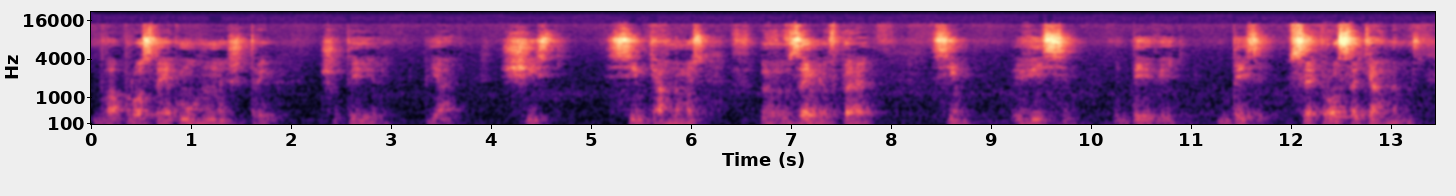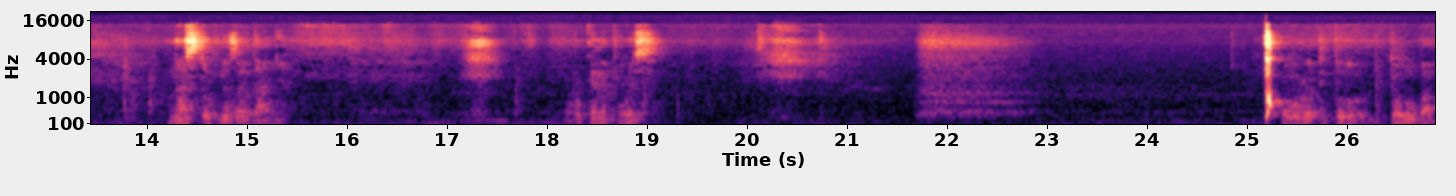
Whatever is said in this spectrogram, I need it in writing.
два. Просто якомога нижче. Три, чотири, п'ять, шість, сім. Тягнемось в, в землю вперед. Сім, вісім, дев'ять, десять. Все, просто тягнемось. Наступне завдання. Руки на пояс. Повороти тулу- тулубом.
